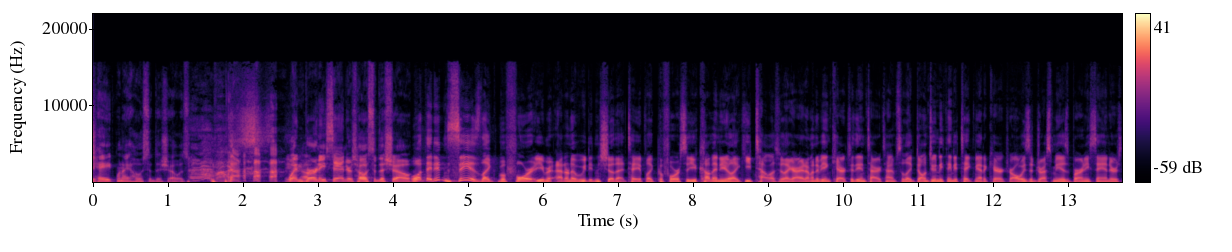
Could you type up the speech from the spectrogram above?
much hate when I hosted the show. As when Bernie Sanders hosted the show. What they didn't see is like before. You, I don't know. We didn't show that tape like before. So you come in, and you're like, you tell us, you're like, all right, I'm going to be in character the entire time. So like, don't do anything to take me out of character. Always address me as Bernie Sanders.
